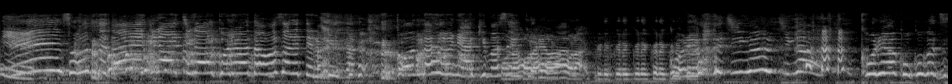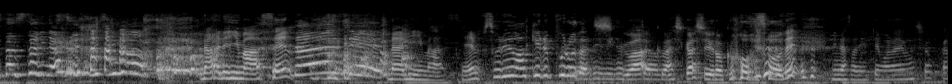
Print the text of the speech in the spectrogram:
綺麗に、えー、そんな大違う違うこれは騙されてるみんな。こんな風に開きませんこれは。らほらくるくるくるくるくる。これは違う違う。これはここがズタズタになるんです なりません。よなんで？なりませんそれを開けるプロだね詳しくみなちゃん。は詳しくは収録放送で 皆さんに見てもらいましょうか。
